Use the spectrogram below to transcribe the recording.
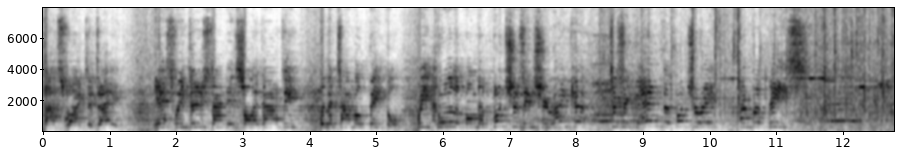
That's why today, yes, we do stand in solidarity with the Tamil people. We call upon the butchers in Sri Lanka to end the butchery and for peace.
